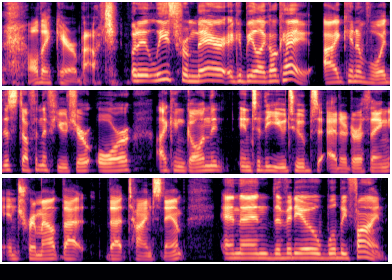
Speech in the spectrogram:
all they care about. But at least from there, it could be like, okay, I can avoid this stuff in the future, or I can go in the, into the YouTube's editor thing and trim out that that timestamp, and then the video will be fine.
